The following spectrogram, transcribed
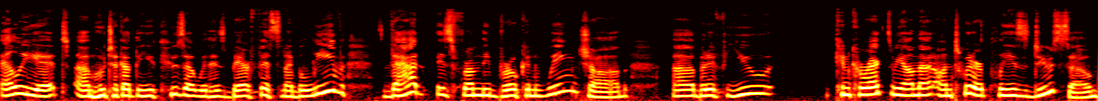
Eliot, um, who took out the Yakuza with his bare fist, and I believe that is from the Broken Wing job. Uh, but if you can correct me on that on Twitter, please do so.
